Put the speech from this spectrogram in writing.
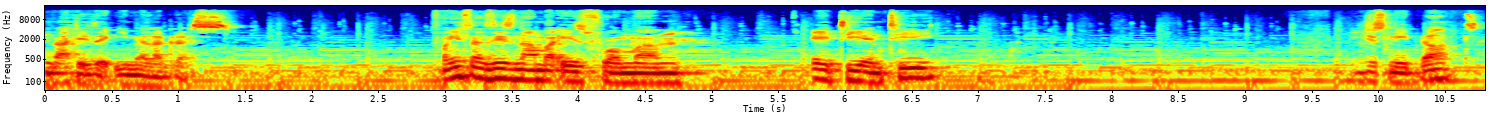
that is the email address. For instance this number is from um, AT&T you just need that.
